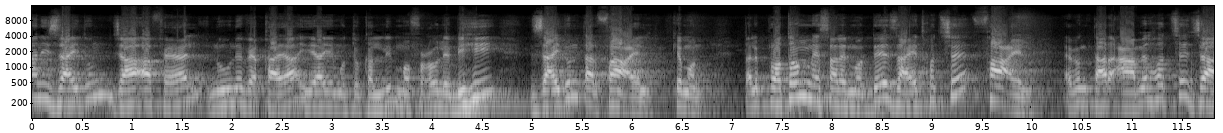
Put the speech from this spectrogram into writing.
আনি জাইদুন জা আ ফেল নুনে বেকায়া ইয়াই মুতুকাল্লিম, মফউলে বিহি, জাইদুন তার ফায়েল কেমন? তাহলে প্রথম মেসালের মধ্যে জায়েদ হচ্ছে ফায়েল এবং তার আমেল হচ্ছে জা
